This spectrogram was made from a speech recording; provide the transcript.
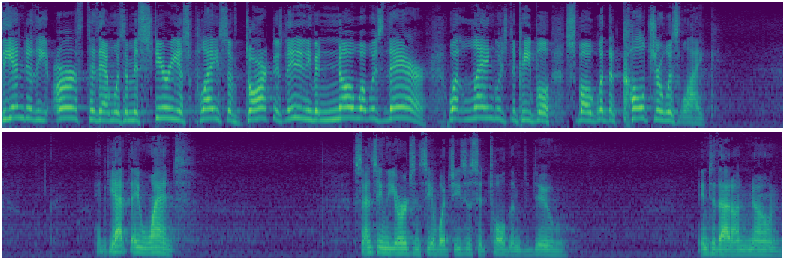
The end of the earth to them was a mysterious place of darkness. They didn't even know what was there, what language the people spoke, what the culture was like. And yet they went, sensing the urgency of what Jesus had told them to do, into that unknown.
